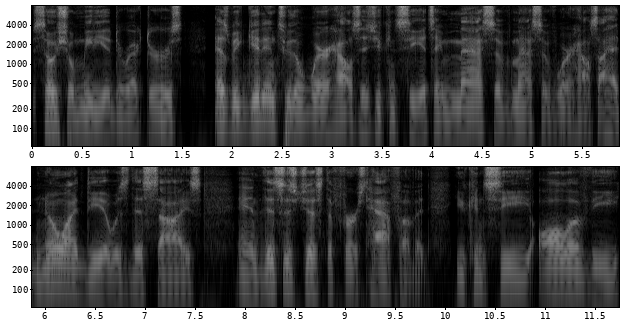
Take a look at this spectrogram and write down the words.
social media directors, as we get into the warehouse, as you can see, it's a massive, massive warehouse. I had no idea it was this size, and this is just the first half of it. You can see all of the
